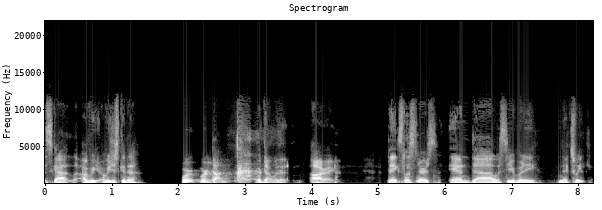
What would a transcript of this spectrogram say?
Scott, are we, are we just going to, We're we're done. we're done with it. All right. Thanks, listeners. And uh, we'll see everybody next week.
